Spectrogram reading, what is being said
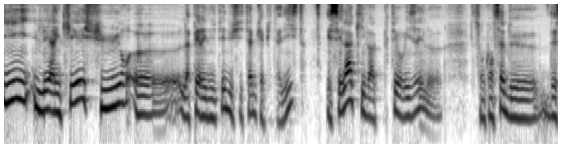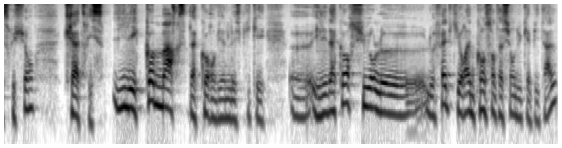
il est inquiet sur euh, la pérennité du système capitaliste. Et c'est là qu'il va théoriser son concept de destruction créatrice. Il est comme Marx, d'accord, on vient de l'expliquer, euh, il est d'accord sur le, fait qu'il y aura une concentration du capital,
